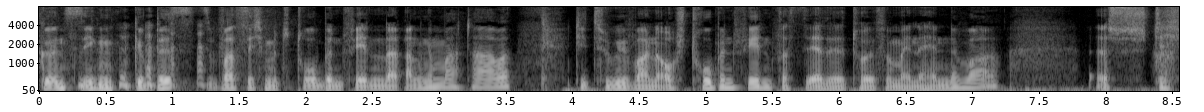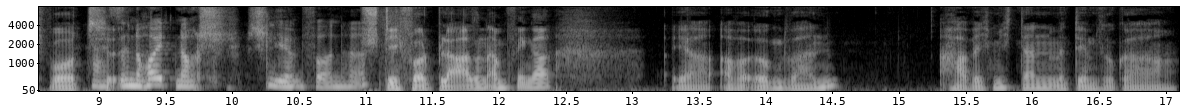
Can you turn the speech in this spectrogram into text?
günstigen Gebiss, was ich mit Strohbindfäden daran gemacht habe. Die Zügel waren auch Strohbindfäden, was sehr, sehr toll für meine Hände war. Äh, Stichwort. Da sind heute noch Schlieren von. Ne? Stichwort Blasen am Finger. Ja, aber irgendwann habe ich mich dann mit dem sogar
